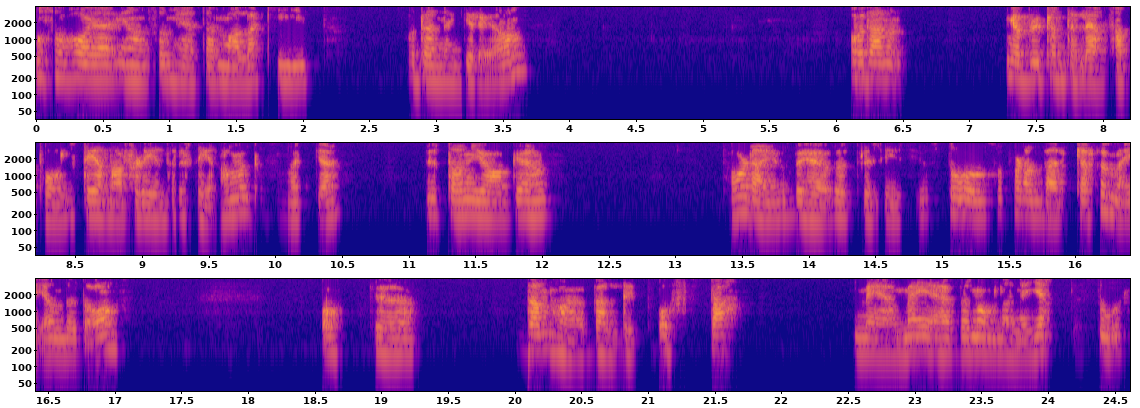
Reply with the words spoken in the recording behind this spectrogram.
Och så har jag en som heter malakit och den är grön. Och den, jag brukar inte läsa på stenar för det intresserar mig inte så mycket. Utan jag eh, tar den jag behöver precis just då och så får den verka för mig under dagen. Och eh, den har jag väldigt ofta med mig även om den är jättestor.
